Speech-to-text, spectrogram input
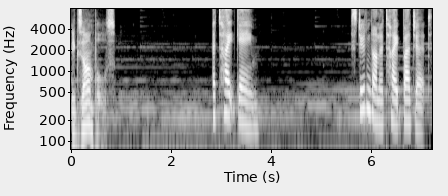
Examples A tight game. Student on a tight budget.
